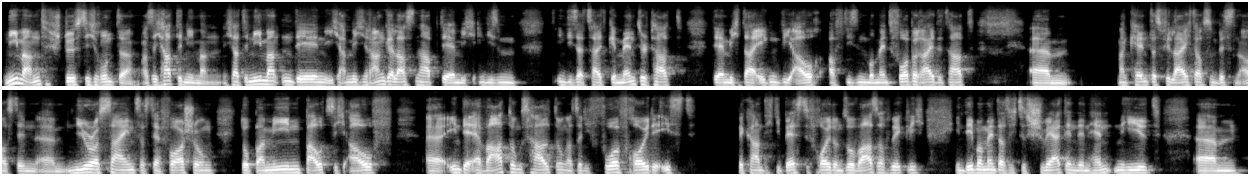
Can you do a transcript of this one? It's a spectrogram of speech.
niemand stößt dich runter. Also ich hatte niemanden. Ich hatte niemanden, den ich an mich herangelassen habe, der mich in diesem, in dieser Zeit gementort hat, der mich da irgendwie auch auf diesen Moment vorbereitet hat. Ähm, man kennt das vielleicht auch so ein bisschen aus den ähm, Neuroscience, aus der Forschung. Dopamin baut sich auf äh, in der Erwartungshaltung. Also die Vorfreude ist bekanntlich die beste Freude und so war es auch wirklich. In dem Moment, als ich das Schwert in den Händen hielt, ähm,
